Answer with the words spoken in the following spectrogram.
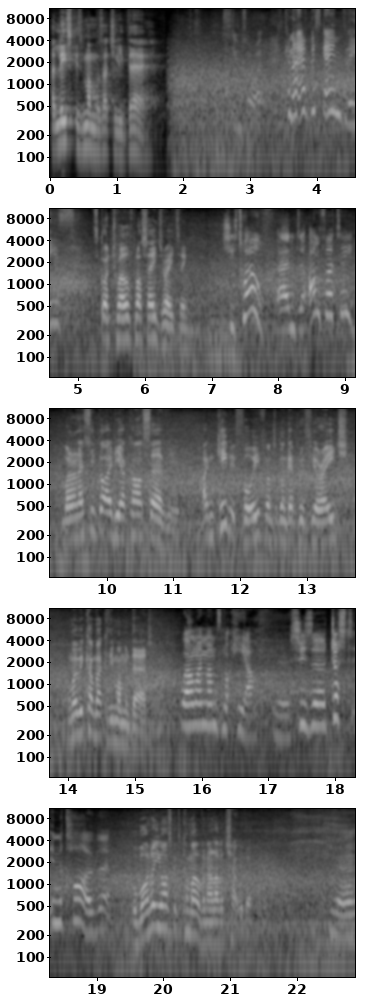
At least his mum was actually there. Seems alright. Can I have this game, please? It's got a 12 plus age rating. She's 12 and uh, I'm 13. Well, unless you've got ID, I can't serve you. I can keep it for you if you want to go and get proof of your age. Or maybe come back with your mum and dad. Well, my mum's not here. Yeah, she's uh, just in the car over there. Well, why don't you ask her to come over and I'll have a chat with her? Yeah.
